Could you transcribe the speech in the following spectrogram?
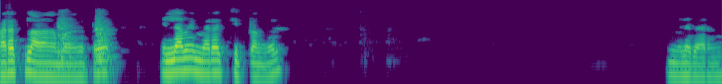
மரத்தில் பார்த்துட்டு எல்லாமே மர சிற்பங்கள். மேலே பாருங்க.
